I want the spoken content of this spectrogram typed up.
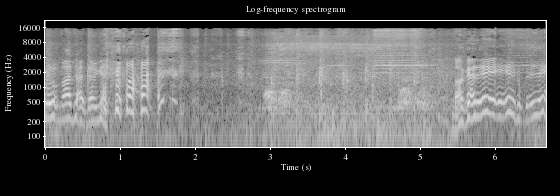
वो बात ज़्यादा गया। भागा रे ए,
